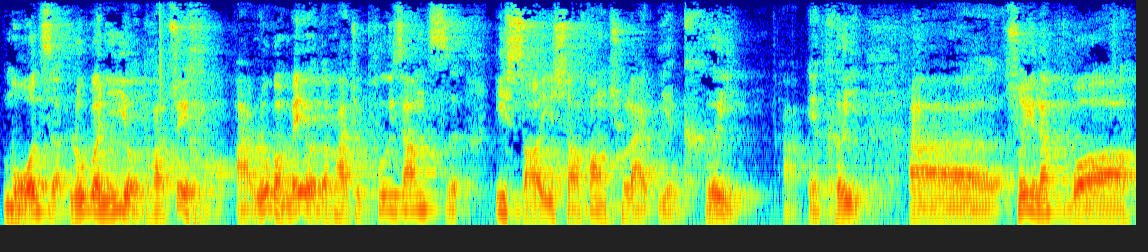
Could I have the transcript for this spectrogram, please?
模子，如果你有的话最好啊，如果没有的话，就铺一张纸，一勺一勺放出来也可以也可以。呃，所以呢，我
